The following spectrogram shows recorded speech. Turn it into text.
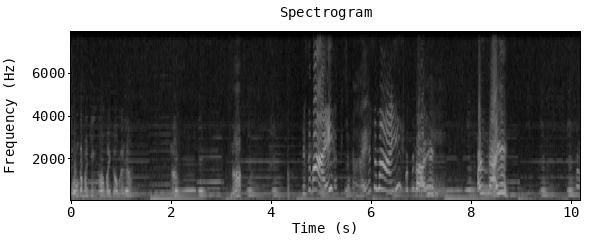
สมกับพระกิ่งทองใบหยกเลยเนาะเนาะเนาะพิสมัยพิสมัยพิสมัยไปไปไหนไปไหนมา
